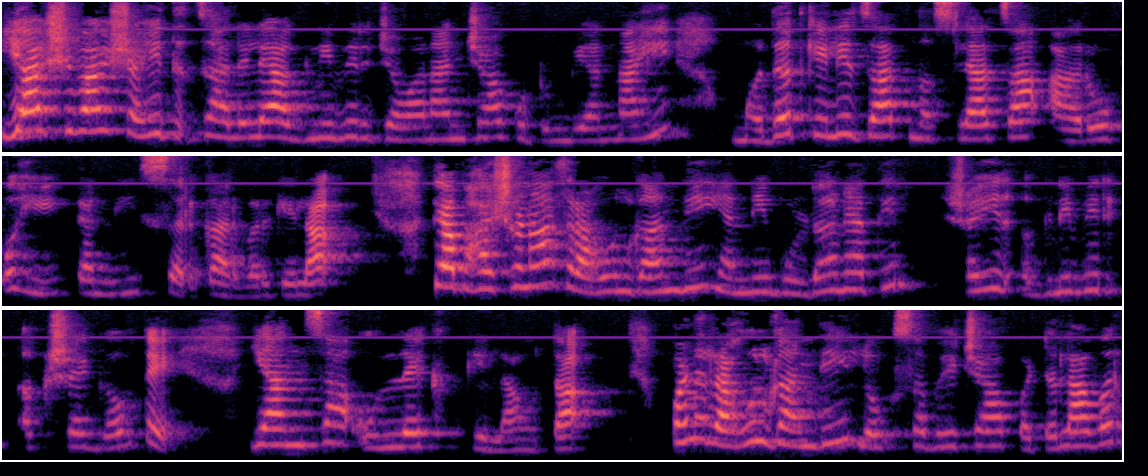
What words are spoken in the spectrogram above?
याशिवाय शहीद झालेल्या अग्निवीर जवानांच्या कुटुंबियांनाही मदत केली जात नसल्याचा आरोपही त्यांनी सरकारवर केला. त्या भाषणात राहुल गांधी यांनी बुलढाण्यातील शहीद अग्निवीर अक्षय गवते यांचा उल्लेख केला होता. पण राहुल गांधी लोकसभेच्या पटलावर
